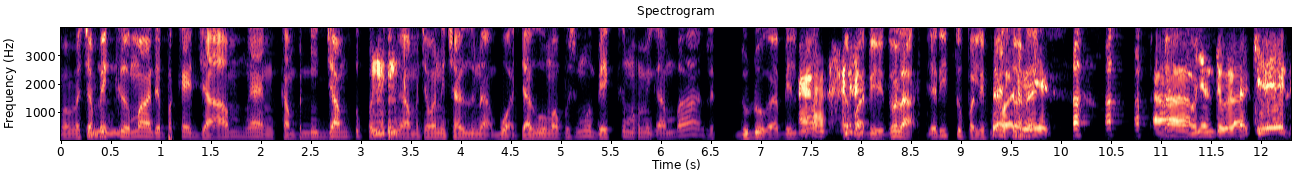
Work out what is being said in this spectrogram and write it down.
macam hmm. Beckham mah dia pakai jam kan. Company jam tu penting hmm. lah macam mana cara nak buat jarum apa semua. Beckham ambil gambar, duduk kat billboard, dapat duit tu lah. Jadi tu paling best kan eh. Ah, macam tu lah. Kira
